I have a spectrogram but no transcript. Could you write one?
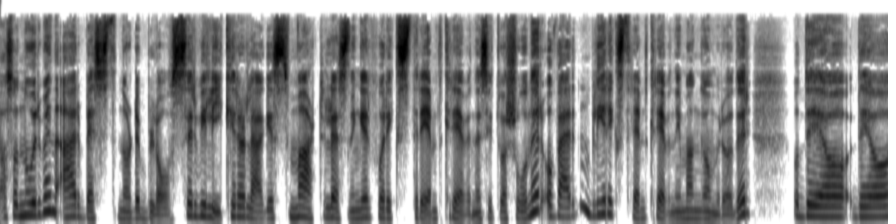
altså nordmenn er best når det blåser. Vi liker å lage smarte løsninger for ekstremt krevende situasjoner, og verden blir ekstremt krevende i mange områder. Og det å, det å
